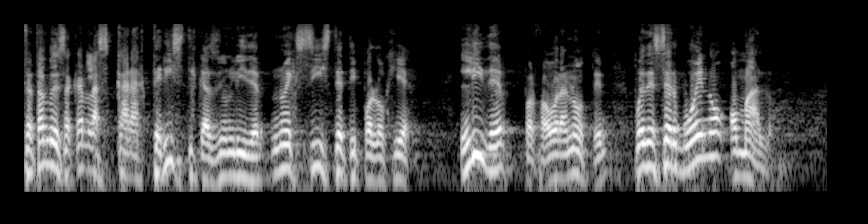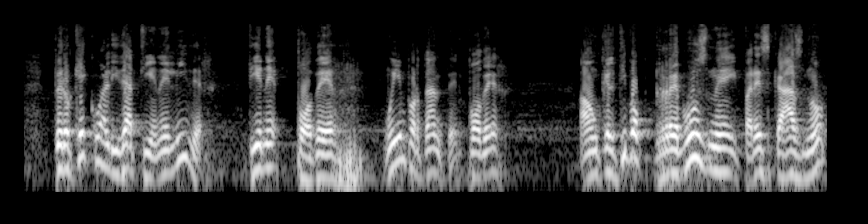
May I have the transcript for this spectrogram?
tratando de sacar las características de un líder, no existe tipología. Líder, por favor anoten, puede ser bueno o malo. Pero ¿qué cualidad tiene el líder? Tiene poder. Muy importante, poder. Aunque el tipo rebuzne y parezca asno,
